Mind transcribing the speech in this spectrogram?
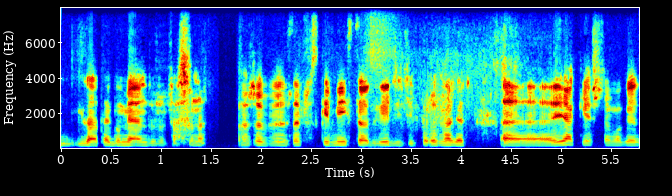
dlatego miałem dużo czasu na żeby te wszystkie miejsca odwiedzić i porozmawiać, e, jak jeszcze mogę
